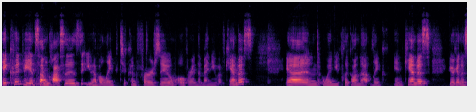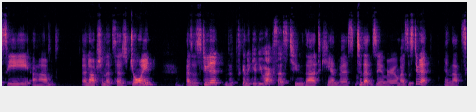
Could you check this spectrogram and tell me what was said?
It could be in some classes that you have a link to ConferZoom over in the menu of Canvas. And when you click on that link in Canvas, you're going to see um, an option that says join as a student that's going to give you access to that Canvas, to that Zoom room as a student. And that's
